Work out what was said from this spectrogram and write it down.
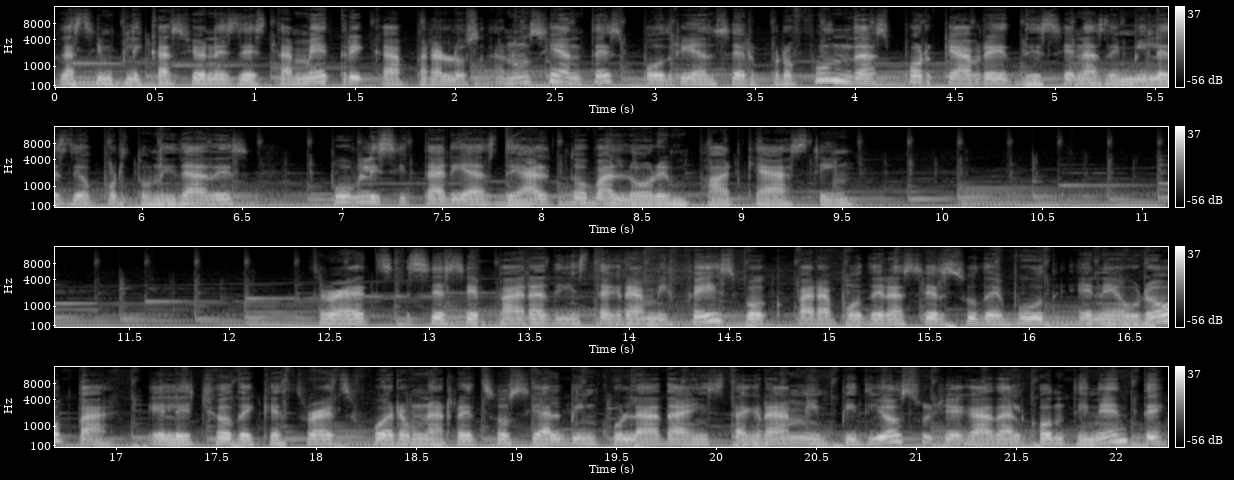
Las implicaciones de esta métrica para los anunciantes podrían ser profundas porque abre decenas de miles de oportunidades publicitarias de alto valor en podcasting. Threads se separa de Instagram y Facebook para poder hacer su debut en Europa. El hecho de que Threads fuera una red social vinculada a Instagram impidió su llegada al continente.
